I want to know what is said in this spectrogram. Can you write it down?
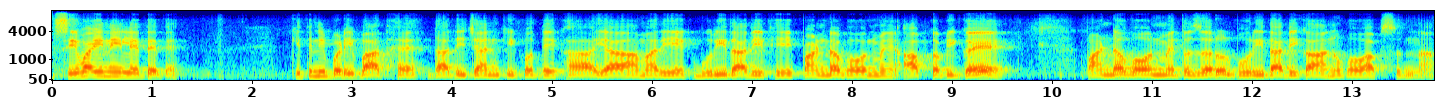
सेवा ही नहीं लेते थे। कितनी बड़ी बात है, दादी जानकी को देखा या हमारी एक बुरी दादी थी पांडव भवन में, आप कभी गए? पांडव भवन में तो ज़रूर बुरी दादी का अनुभव आप सुनना।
